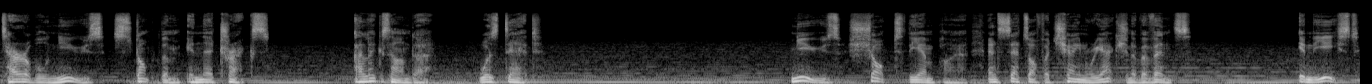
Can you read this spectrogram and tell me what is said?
terrible news stopped them in their tracks. Alexander was dead. News shocked the empire and set off a chain reaction of events. In the east,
